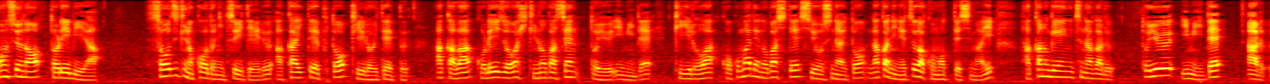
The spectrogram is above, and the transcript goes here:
今週のトリビア。掃除機のコードについている赤いテープと黄色いテープ。赤はこれ以上は引き伸ばせんという意味で黄色はここまで伸ばして使用しないと中に熱がこもってしまい発火の原因につながるという意味である。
